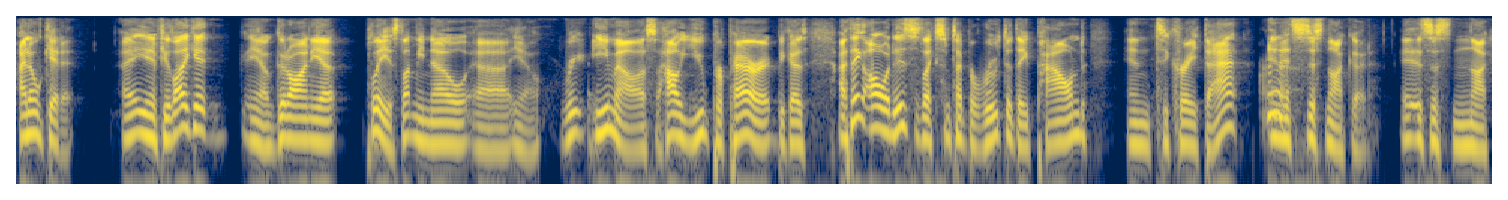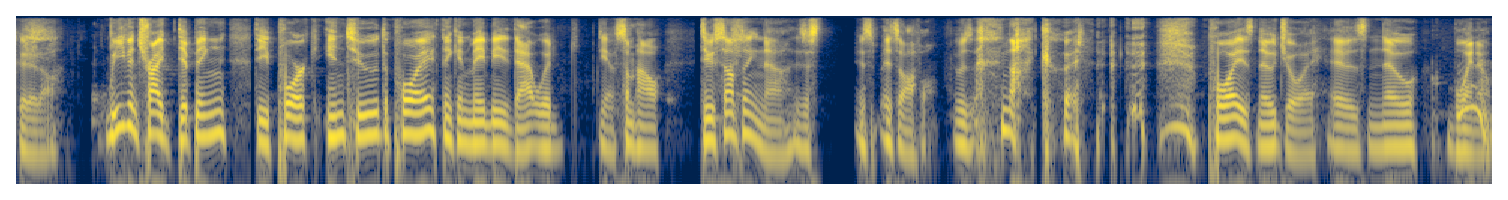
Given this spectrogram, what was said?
I don't get it. If you like it, you know, good on you. Please let me know. Uh, you know, re- email us how you prepare it because I think all it is is like some type of root that they pound and to create that, and it's just not good. It's just not good at all. We even tried dipping the pork into the poi, thinking maybe that would you know somehow do something. No, it's just it's it's awful. It was not good. poi is no joy. It was no bueno.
